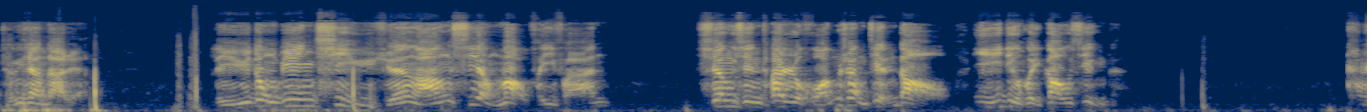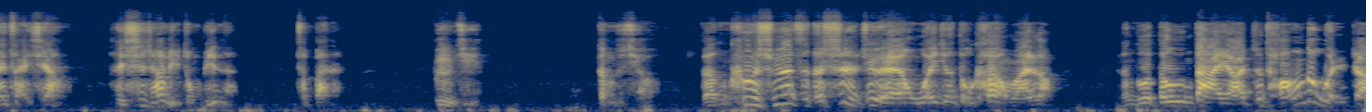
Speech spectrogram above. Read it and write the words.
丞相大人，吕洞宾气宇轩昂，相貌非凡，相信他日皇上见到一定会高兴的。看来宰相很欣赏吕洞宾呢，怎么办呢？不用急，等着瞧。本科学子的试卷我已经都看完了，能够登大雅之堂的文章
